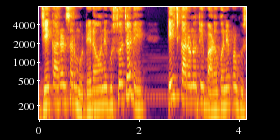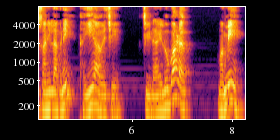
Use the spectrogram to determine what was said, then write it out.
જે કારણસર મોટેરાઓને ગુસ્સો ચડે, એ જ કારણોથી બાળકોને પણ ગુસ્સાની લાગણી થઈ આવે છે. ચીડાયેલું બાળક, મમ્મી,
